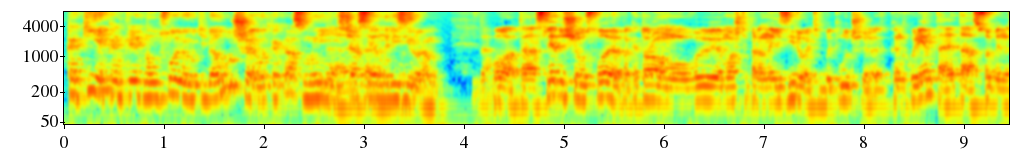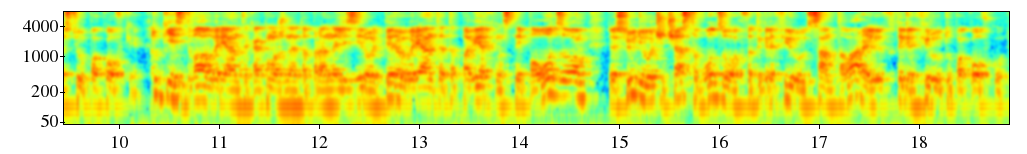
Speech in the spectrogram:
какие конкретно условия у тебя лучше, вот как раз мы да, сейчас и анализируем. Да. Вот. А следующее условие, по которому вы можете проанализировать и быть лучше конкурента, это особенности упаковки. Тут есть два варианта, как можно это проанализировать. Первый вариант это поверхностный по отзывам. То есть люди очень часто в отзывах фотографируют сам товар и фотографируют упаковку.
